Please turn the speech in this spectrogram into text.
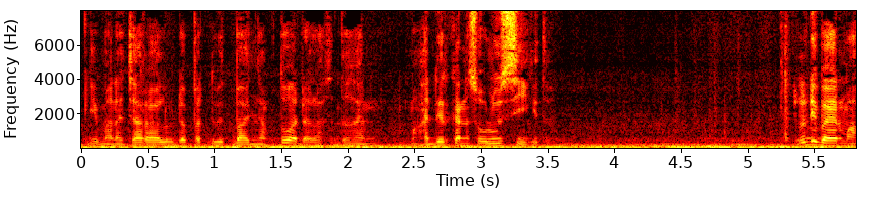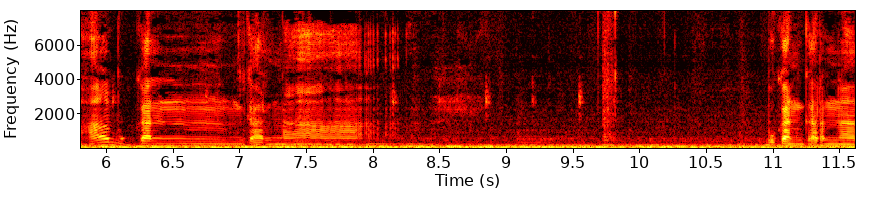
gimana cara lu dapat duit banyak tuh adalah dengan menghadirkan solusi gitu. Lu dibayar mahal bukan karena bukan karena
